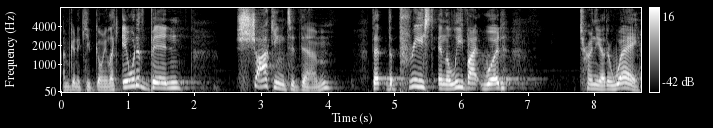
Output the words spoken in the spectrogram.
I'm gonna keep going. Like it would have been shocking to them that the priest and the Levite would turn the other way.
